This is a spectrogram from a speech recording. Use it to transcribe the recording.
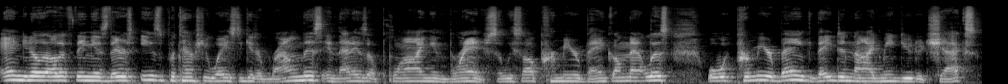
And, you know, the other thing is there's is potentially ways to get around this, and that is applying in branch. So we saw Premier Bank on that list. Well, with Premier Bank, they denied me due to checks.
